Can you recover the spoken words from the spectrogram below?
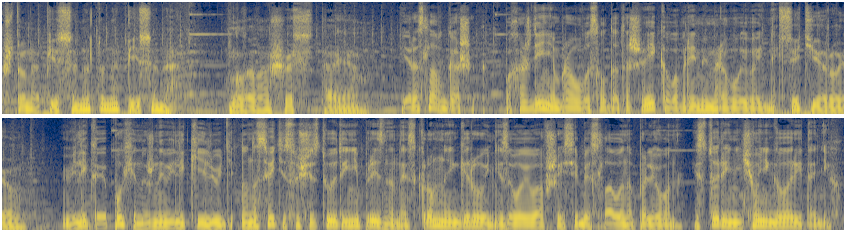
Что написано, то написано. Глава шестая. Ярослав Гашек. Похождение бравого солдата Швейка во время мировой войны. Цитирую. В великой эпохе нужны великие люди, но на свете существуют и непризнанные, скромные герои, не завоевавшие себе славы Наполеона. История ничего не говорит о них,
